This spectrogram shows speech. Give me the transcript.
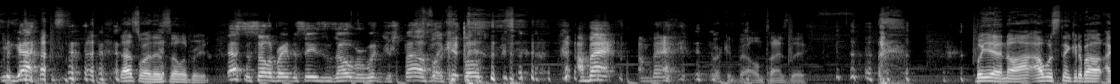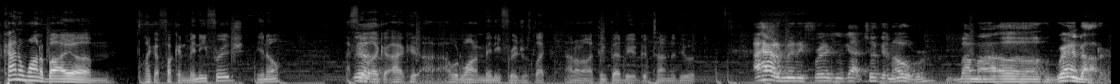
you got That's why they celebrate. that's to celebrate the season's over with your spouse. Like you're supposed to. I'm back. I'm back. Fucking Valentine's Day. but yeah, no, I, I was thinking about. I kind of want to buy um like a fucking mini fridge. You know, I feel Yeah. like I could. I would want a mini fridge with like I don't know. I think that'd be a good time to do it. I had a mini fridge and it got taken over by my uh, granddaughter.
